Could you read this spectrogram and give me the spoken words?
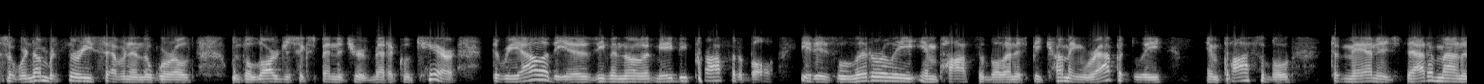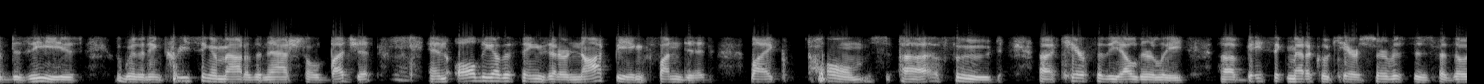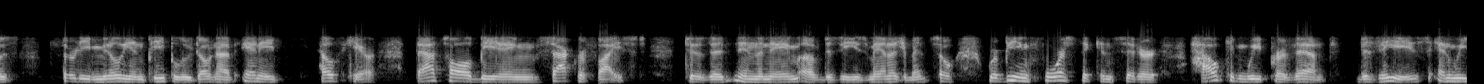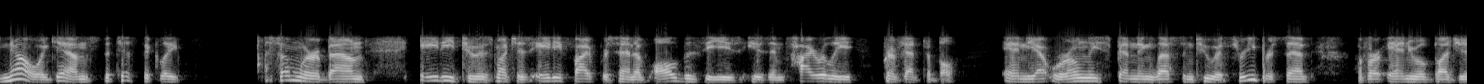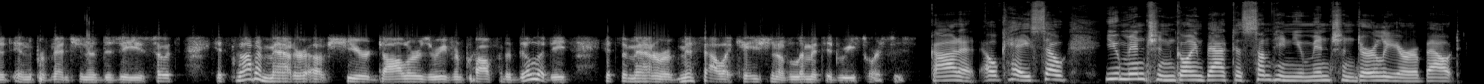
so we're number 37 in the world with the largest expenditure of medical care. The reality is, even though it may be profitable, it is literally impossible and it's becoming rapidly impossible to manage that amount of disease with an increasing amount of the national budget and all the other things that are not being funded, like homes, uh, food, uh, care for the elderly, uh, basic medical care services for those 30 million people who don't have any health care. That's all being sacrificed to the in the name of disease management. So we're being forced to consider how can we prevent disease and we know again statistically somewhere around 80 to as much as 85% of all disease is entirely preventable. And yet we're only spending less than 2 or 3% of our annual budget in the prevention of disease. So it's it's not a matter of sheer dollars or even profitability. It's a matter of misallocation of limited resources. Got it. Okay. So you mentioned going back to something you mentioned earlier about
